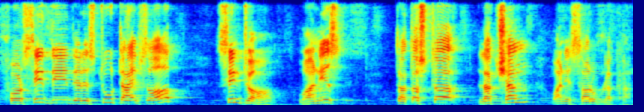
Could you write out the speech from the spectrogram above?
For siddhi, there is two types of symptom. One is tatastha Lakshan, one is Sarup Lakshan.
